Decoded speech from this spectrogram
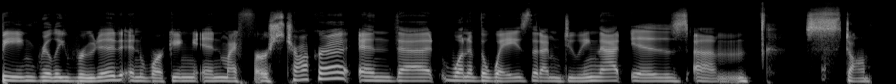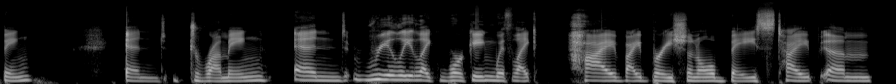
being really rooted and working in my first chakra and that one of the ways that I'm doing that is um stomping and drumming and really like working with like high vibrational bass type um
